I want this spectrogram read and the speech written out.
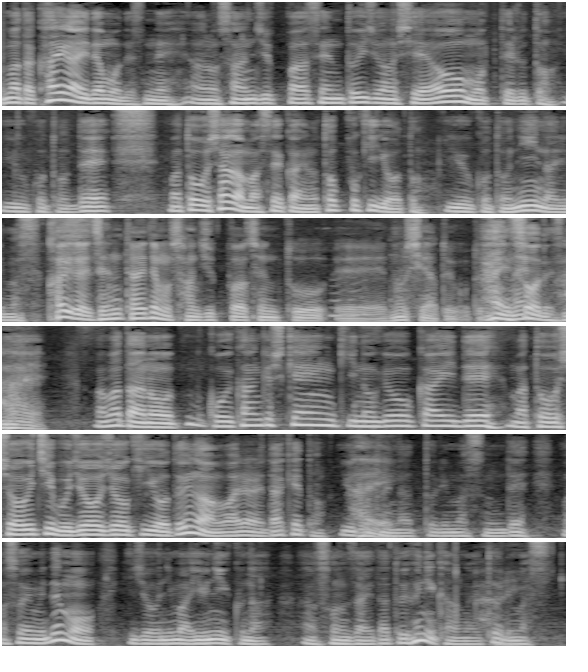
ー、また海外でもですねあの30%以上のシェアを持っているということで、まあ、当社がまあ世界のトップ企業ということになります。海外全体でも30%、えー、のシェアということですね。はいそうですね、はいまたあのこういう環境試験機の業界で、まあ、東証一部上場企業というのは我々だけということになっておりますので、はい、まあ、そういう意味でも非常にまあユニークな存在だというふうに考えております。は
